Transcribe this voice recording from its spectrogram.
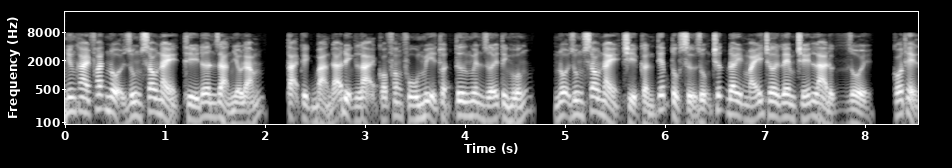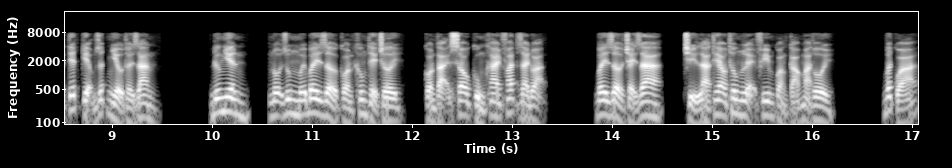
nhưng khai phát nội dung sau này thì đơn giản nhiều lắm tại kịch bản đã định lại có phong phú mỹ thuật tư nguyên dưới tình huống nội dung sau này chỉ cần tiếp tục sử dụng trước đây máy chơi game chế là được rồi có thể tiết kiệm rất nhiều thời gian đương nhiên nội dung mới bây giờ còn không thể chơi còn tại sau cùng khai phát giai đoạn bây giờ chạy ra chỉ là theo thông lệ phim quảng cáo mà thôi bất quá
